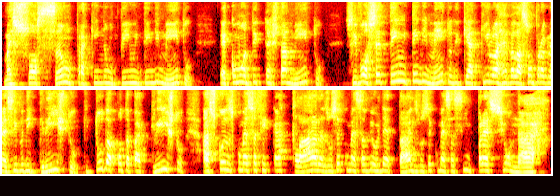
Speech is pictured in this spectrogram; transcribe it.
mas só são para quem não tem o um entendimento. É como o Antigo Testamento. Se você tem um entendimento de que aquilo é a revelação progressiva de Cristo, que tudo aponta para Cristo, as coisas começam a ficar claras, você começa a ver os detalhes, você começa a se impressionar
